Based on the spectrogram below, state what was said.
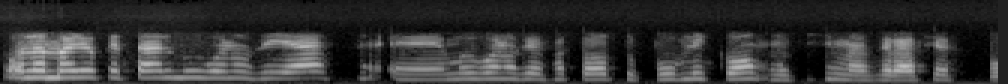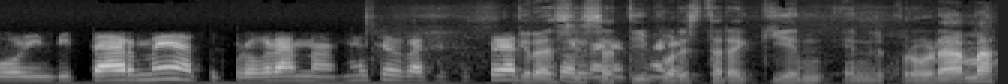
Hola Mario, ¿qué tal? Muy buenos días. Eh, muy buenos días a todo tu público. Muchísimas gracias por invitarme a tu programa. Muchas gracias. a gracias a ti por estar aquí en, en, el programa.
